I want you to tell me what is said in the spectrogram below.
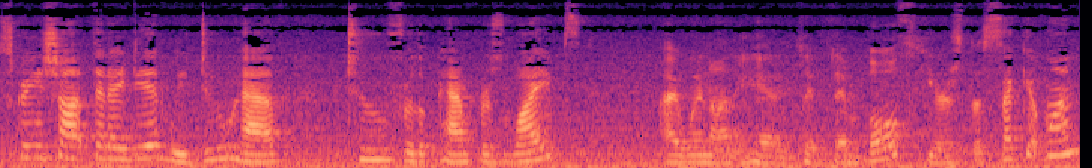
screenshot that I did, we do have two for the Pampers wipes. I went on ahead and clipped them both. Here's the second one.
